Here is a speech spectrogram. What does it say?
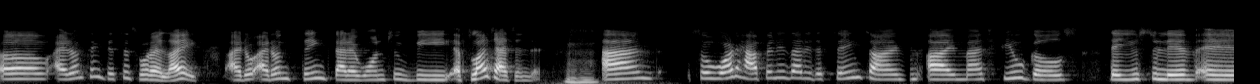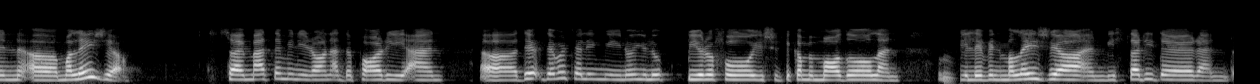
uh, I don't think this is what I like. I don't, I don't think that I want to be a flight attendant. Mm-hmm. And so what happened is that at the same time, I met few girls. They used to live in uh, Malaysia. So I met them in Iran at the party, and uh, they they were telling me, you know, you look beautiful. You should become a model, and we live in Malaysia and we study there. And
